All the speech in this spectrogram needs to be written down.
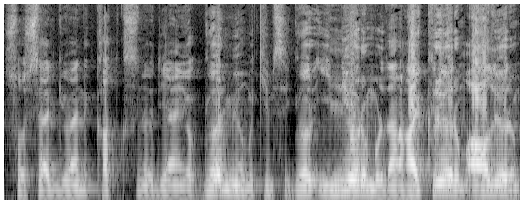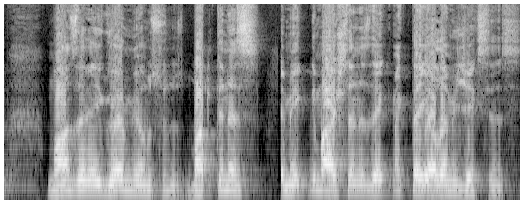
sosyal güvenlik katkısını ödeyen yok. Görmüyor mu kimse? Gör, inliyorum buradan, haykırıyorum, ağlıyorum. Manzarayı görmüyor musunuz? Battınız. Emekli maaşlarınızla ekmek dahi alamayacaksınız.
